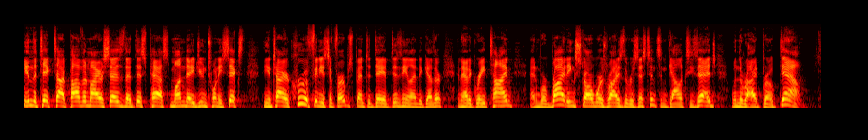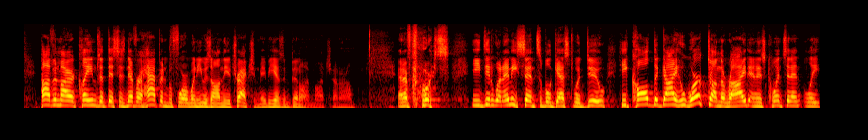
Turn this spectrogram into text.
In the TikTok, Povenmire says that this past Monday, June 26th, the entire crew of Phineas and Ferb spent a day at Disneyland together and had a great time and were riding Star Wars Rise of the Resistance and Galaxy's Edge when the ride broke down. Povenmire claims that this has never happened before when he was on the attraction. Maybe he hasn't been on it much. I don't know. And of course, he did what any sensible guest would do. He called the guy who worked on the ride and is coincidentally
